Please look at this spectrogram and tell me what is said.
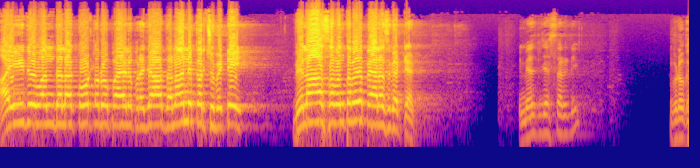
ఐదు వందల కోట్ల రూపాయలు ప్రజాధనాన్ని ఖర్చు పెట్టి విలాసవంతమైన ప్యాలెస్ కట్టాడు. ఇమేజిన్ చేస్తారండి? ఇప్పుడు ఒక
